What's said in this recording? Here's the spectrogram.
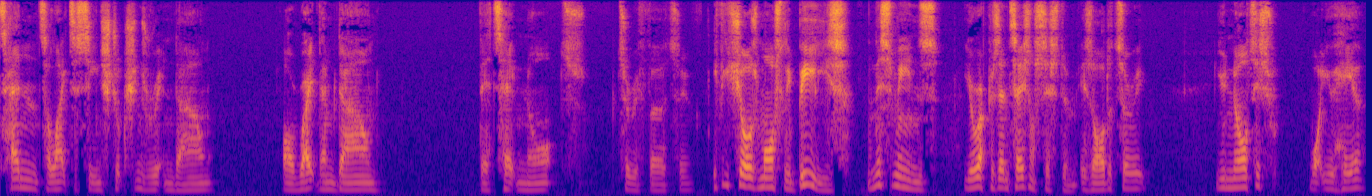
tend to like to see instructions written down or write them down. They take notes to refer to. If you chose mostly B's, then this means your representational system is auditory. You notice what you hear,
